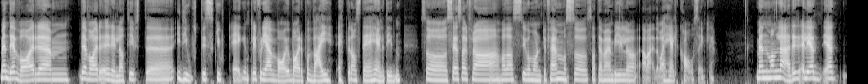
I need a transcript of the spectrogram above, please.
Men det var, um, det var relativt uh, idiotisk gjort, egentlig, fordi jeg var jo bare på vei et eller annet sted hele tiden. Så Cæsar fra hva da, syv om morgenen til fem, og så satte jeg meg i en bil, og ja, nei, det var helt kaos, egentlig. Men man lærer Eller jeg, jeg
